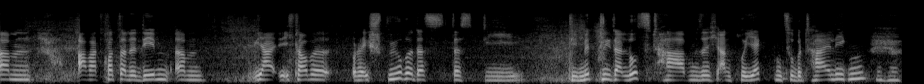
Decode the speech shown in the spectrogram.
Ähm, aber trotz alledem ähm, ja, ich glaube oder ich spüre, dass, dass die, die Mitglieder Lust haben, sich an Projekten zu beteiligen, mhm.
